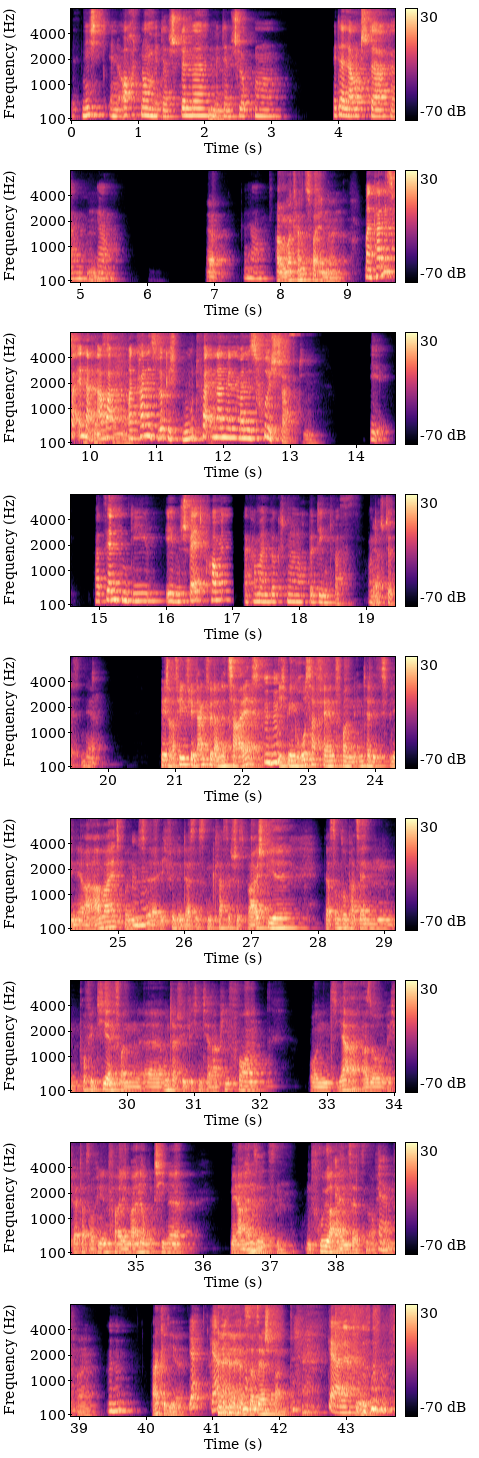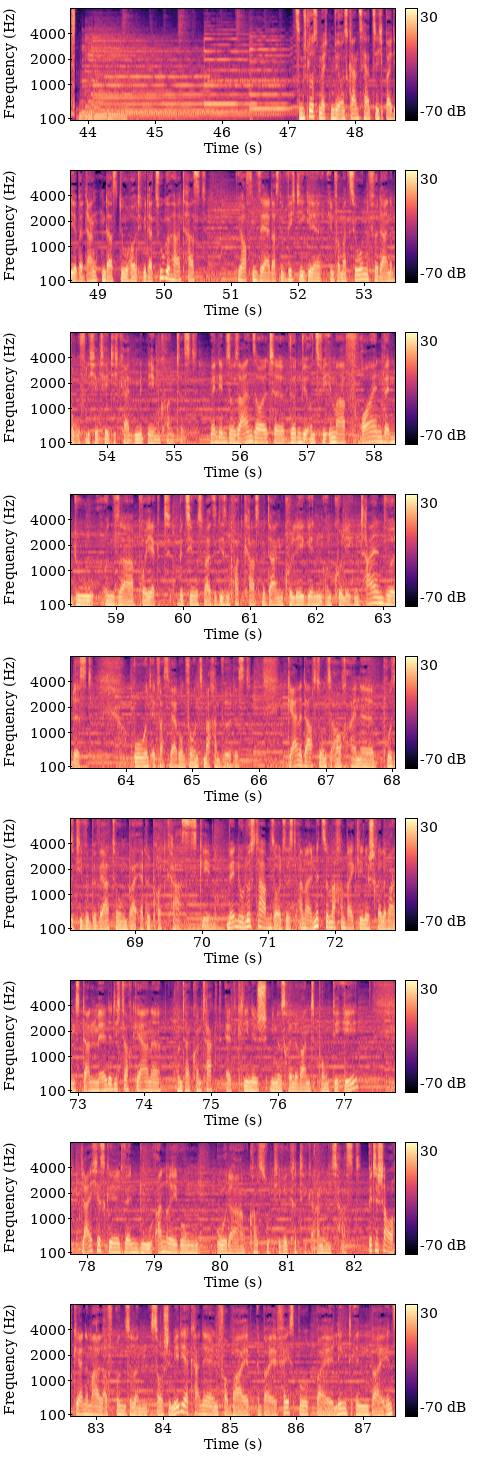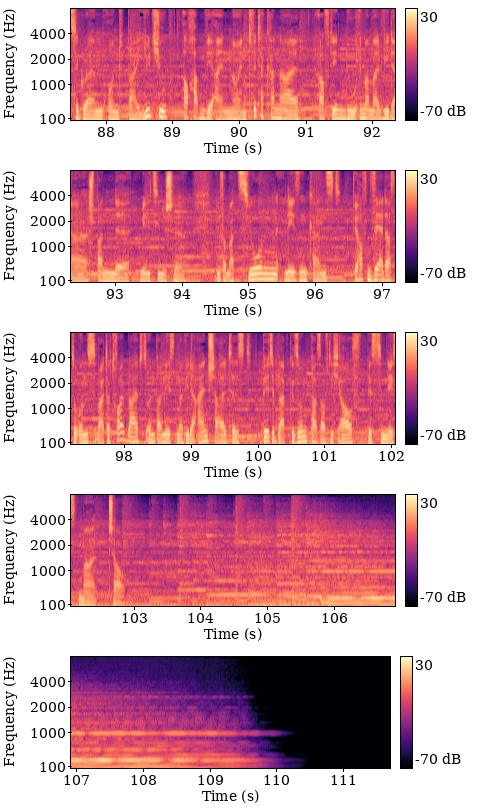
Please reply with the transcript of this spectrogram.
ist nicht in Ordnung mit der Stimme, mhm. mit dem Schlucken, mit der Lautstärke. Mhm. Ja. Ja. Genau. Aber man kann es verändern. Man kann es verändern, man aber verändern. man kann es wirklich gut verändern, wenn man es früh schafft. Mhm. Die Patienten, die eben spät kommen, da kann man wirklich nur noch bedingt was unterstützen. Ja. Petra, vielen, vielen Dank für deine Zeit. Mhm. Ich bin großer Fan von interdisziplinärer Arbeit und mhm. äh, ich finde, das ist ein klassisches Beispiel, dass unsere Patienten profitieren von äh, unterschiedlichen Therapieformen. Und ja, also ich werde das auf jeden Fall in meiner Routine mehr mhm. einsetzen und früher ja. einsetzen auf ja. jeden Fall. Mhm. Danke dir. Ja, gerne. das war sehr spannend. Gerne. Zum Schluss möchten wir uns ganz herzlich bei dir bedanken, dass du heute wieder zugehört hast. Wir hoffen sehr, dass du wichtige Informationen für deine berufliche Tätigkeit mitnehmen konntest. Wenn dem so sein sollte, würden wir uns wie immer freuen, wenn du unser Projekt bzw. diesen Podcast mit deinen Kolleginnen und Kollegen teilen würdest und etwas Werbung für uns machen würdest. Gerne darfst du uns auch eine positive Bewertung bei Apple Podcasts geben. Wenn du Lust haben solltest, einmal mitzumachen bei Klinisch Relevant, dann melde dich doch gerne unter kontakt.klinisch-relevant.de Gleiches gilt, wenn du Anregungen oder konstruktive Kritik an uns hast. Bitte schau auch gerne mal auf unseren Social Media Kanälen vorbei, bei Facebook, bei LinkedIn, bei Instagram und bei YouTube. Auch haben wir einen neuen Twitter-Kanal, auf dem du immer mal wieder spannende medizinische Informationen lesen kannst. Wir hoffen sehr, dass du uns weiter treu bleibst und beim nächsten Mal wieder einschaltest. Bitte bleib gesund, pass auf dich auf. Bis zum nächsten Mal. Ciao.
